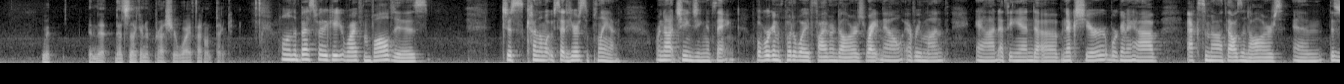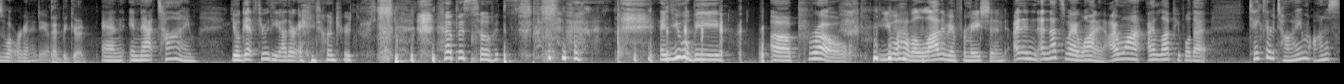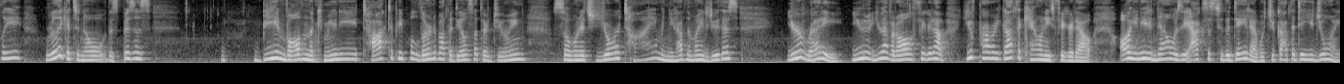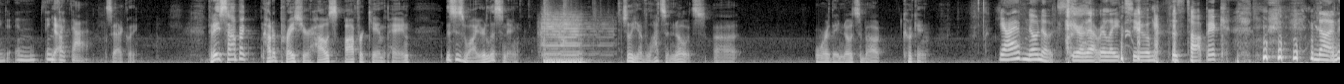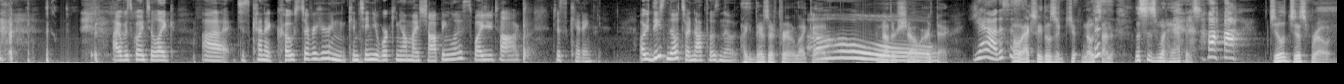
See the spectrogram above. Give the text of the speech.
with and that that's not going to impress your wife, I don't think. Well, and the best way to get your wife involved is just kind of what we said. Here's the plan. We're not changing a thing, but we're going to put away $500 right now every month. And at the end of next year, we're going to have X amount of thousand dollars. And this is what we're going to do. That'd be good. And in that time, you'll get through the other 800 episodes. and you will be a pro. You will have a lot of information. And, and that's why I want it. I want, I love people that take their time, honestly, really get to know this business, be involved in the community, talk to people, learn about the deals that they're doing. So when it's your time and you have the money to do this, you're ready. You you have it all figured out. You've probably got the counties figured out. All you needed now was the access to the data, which you got the day you joined, and things Yeah. like that. Exactly. Today's topic how to price your house offer campaign. This is why you're listening. So you have lots of notes. Uh, or are they notes about cooking? Yeah, I have no notes here that relate to this topic. None. I was going to like uh, just kind of coast over here and continue working on my shopping list while you talk. Just kidding. Oh, these notes are not those notes. I, those are for like a, oh, another show, aren't they? Yeah, this is. Oh, actually, those are ju- notes This- on. This is what happens. Jill just wrote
